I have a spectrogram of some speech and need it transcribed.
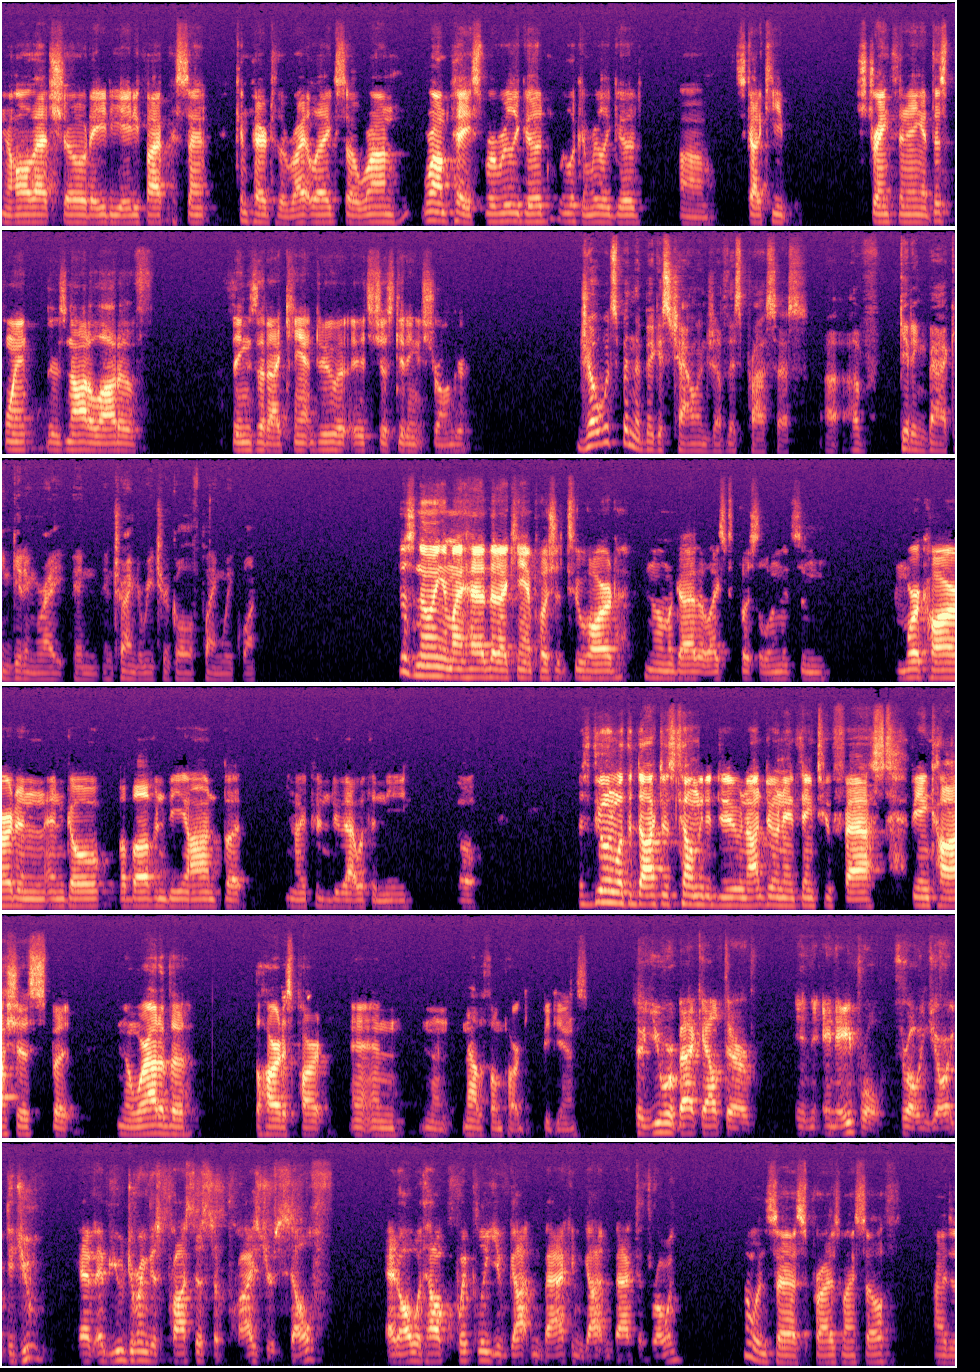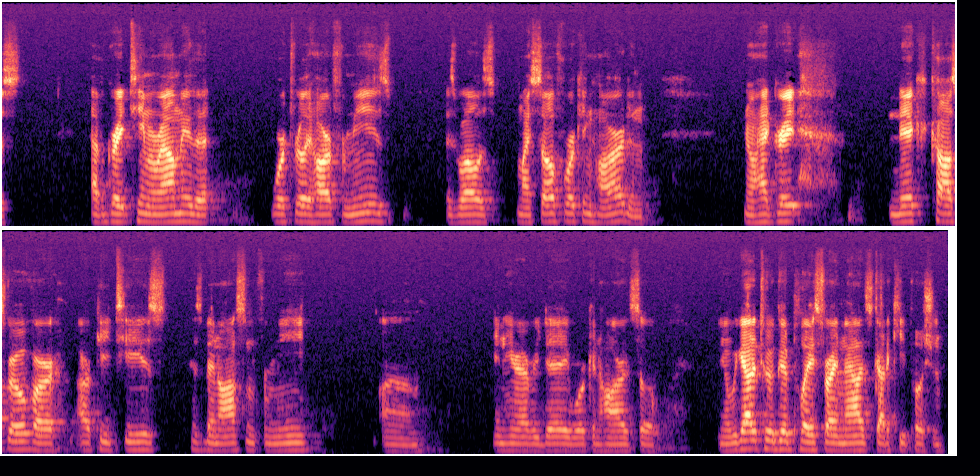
you know, all that showed 80, 85% compared to the right leg. So we're on, we're on pace. We're really good. We're looking really good. Um, just got to keep strengthening. At this point, there's not a lot of things that I can't do. It's just getting it stronger. Joe, what's been the biggest challenge of this process uh, of getting back and getting right and, and trying to reach your goal of playing week one? Just knowing in my head that I can't push it too hard. You know, I'm a guy that likes to push the limits and, and work hard and, and go above and beyond, but you know, I couldn't do that with a knee. So just doing what the doctors tell me to do, not doing anything too fast, being cautious, but you know, we're out of the the hardest part and, and now the fun part begins. So you were back out there in, in April throwing, Joe. Did you have, have you during this process surprised yourself at all with how quickly you've gotten back and gotten back to throwing? I wouldn't say I surprised myself. I just have a great team around me that worked really hard for me as, as well as myself working hard and you know had great Nick Cosgrove our our PT is, has been awesome for me um, in here every day working hard so you know we got it to a good place right now just got to keep pushing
